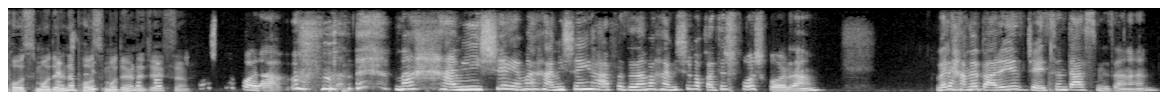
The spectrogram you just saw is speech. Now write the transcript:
پست مدرن پست مدرن جیسون. من همیشه من همیشه این حرف زدم و همیشه به خاطرش فوش خوردم. ولی همه برای جیسون دست می‌زنن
